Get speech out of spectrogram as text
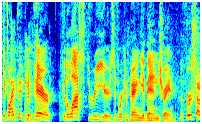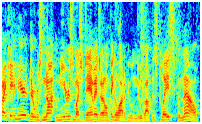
If I could compare for the last three years, if we're comparing the abandoned train, the first time I came here, there was not near as much damage. I don't think a lot of people knew about this place, but now,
